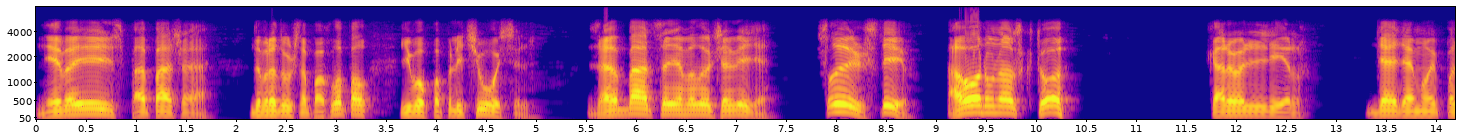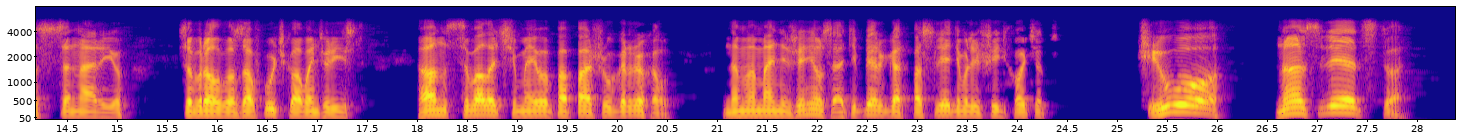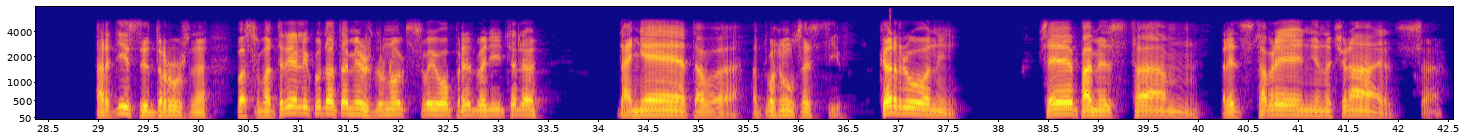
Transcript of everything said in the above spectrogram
Не боись, папаша! — добродушно похлопал его по плечу осель. — Забацаем в лучшем виде. — Слышь, Стив, а он у нас кто? Король Лир, дядя мой по сценарию, собрал глаза в кучку авантюрист. Он, сволочь, моего папашу грохал. На мамане женился, а теперь, гад, последнего лишить хочет. Чего? Наследство. Артисты дружно посмотрели куда-то между ног своего предводителя. Да не этого, отмахнулся Стив. Короны. Все по местам. Представление начинается.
